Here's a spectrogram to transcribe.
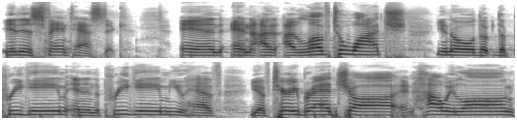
It is fantastic and and I, I love to watch you know the the pregame and in the pregame you have you have Terry Bradshaw and Howie Long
